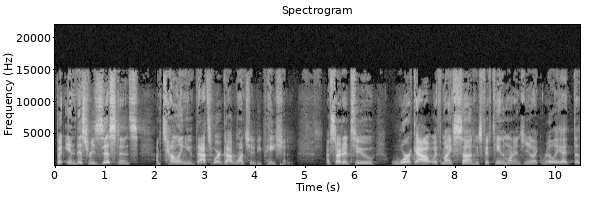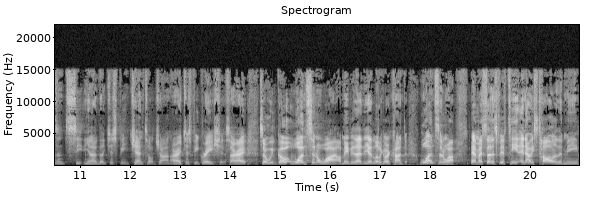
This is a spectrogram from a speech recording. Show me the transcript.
but in this resistance, I'm telling you, that's where God wants you to be patient. I've started to work out with my son who's 15 in the mornings. And you're like really? It doesn't see you know like just be gentle john all right? Just be gracious all right? So we go once in a while maybe that yeah, a little more content once in a while. And my son is 15 and now he's taller than me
